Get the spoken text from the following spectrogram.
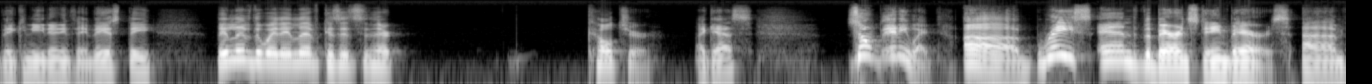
they can eat anything. They just they they live the way they live because it's in their culture, I guess. So anyway, uh, race and the Berenstain Bears. Um,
